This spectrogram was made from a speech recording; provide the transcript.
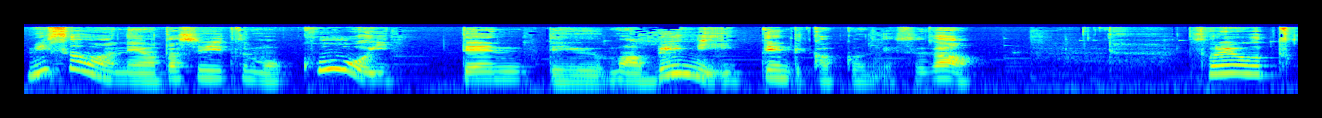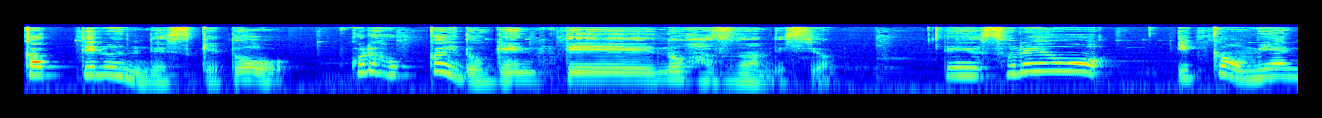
味噌はね私いつもこう一点っていうまあ弁に一点って書くんですがそれを使ってるんですけどこれ北海道限定のはずなんですよ。でそれを一回お土産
